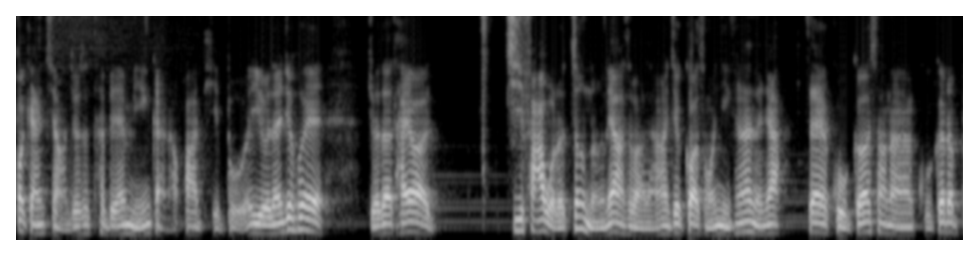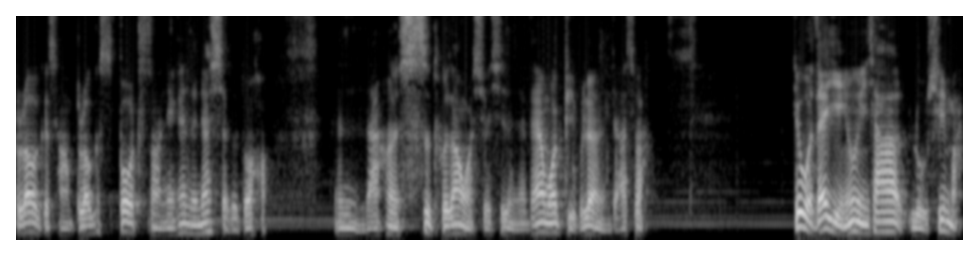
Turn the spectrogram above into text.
不敢讲，就是特别敏感的话题。不，有人就会觉得他要激发我的正能量，是吧？然后就告诉我，你看看人家。在谷歌上呢，谷歌的 blog 上，blogspot 上，你看人家写的多好，嗯，然后试图让我学习人家，但是我比不了人家，是吧？就我再引用一下鲁迅嘛，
